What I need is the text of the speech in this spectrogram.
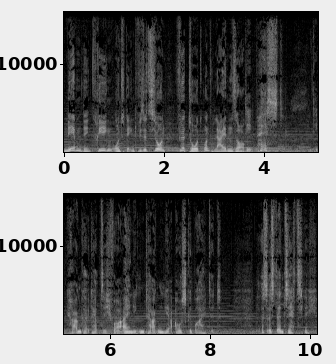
neben den Kriegen und der Inquisition für Tod und Leiden sorgen. Die Pest. Die Krankheit hat sich vor einigen Tagen hier ausgebreitet. Das ist entsetzlich.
